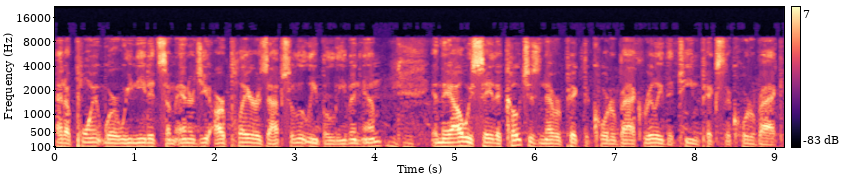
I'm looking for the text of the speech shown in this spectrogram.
at a point where we needed some energy. Our players absolutely believe in him, mm-hmm. and they always say the coaches never pick the quarterback. Really, the team picks the quarterback,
